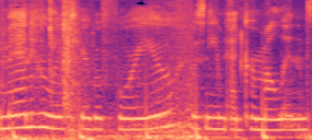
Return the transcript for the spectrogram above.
The man who lived here before you was named Edgar Mullins.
